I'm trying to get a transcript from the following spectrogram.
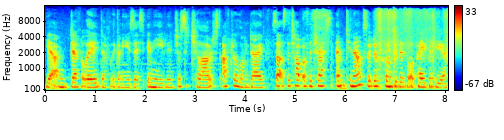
yeah, I'm definitely, definitely going to use this in the evening just to chill out, just after a long day. So that's the top of the chest empty now. So it just comes with this little paper here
